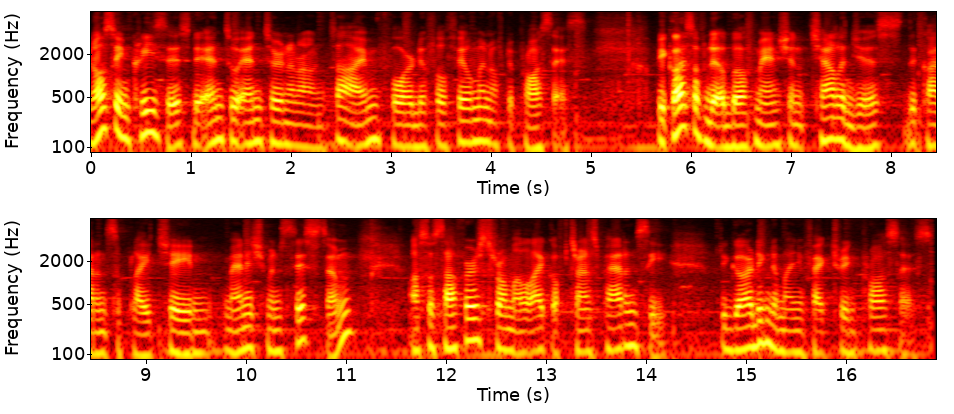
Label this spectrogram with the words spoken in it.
It also increases the end-to-end turnaround time for the fulfillment of the process. Because of the above mentioned challenges, the current supply chain management system also suffers from a lack of transparency regarding the manufacturing process,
